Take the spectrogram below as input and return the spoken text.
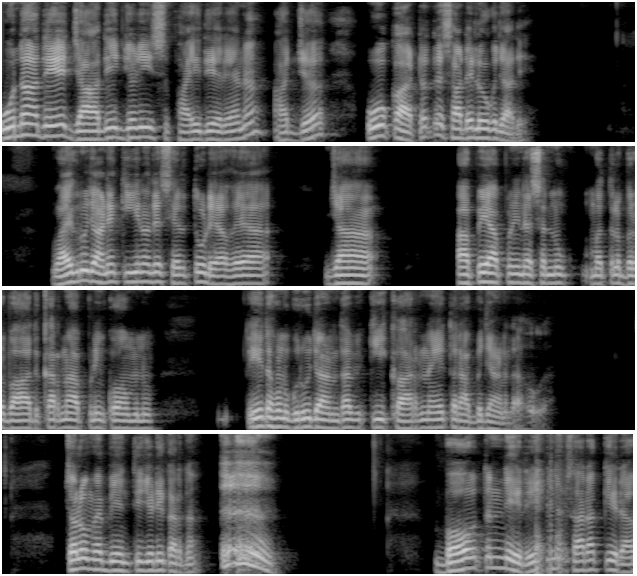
ਉਹਨਾਂ ਦੇ ਜਿਆਦੀ ਜਿਹੜੀ ਸਫ਼ਾਈ ਦੇ ਰਿਹਾ ਨਾ ਅੱਜ ਉਹ ਘੱਟ ਤੇ ਸਾਡੇ ਲੋਕ ਜ਼ਿਆਦੇ। ਵਾਹਿਗੁਰੂ ਜਾਣੇ ਕੀ ਇਹਨਾਂ ਦੇ ਸਿਰ ਧੁੜਿਆ ਹੋਇਆ ਜਾਂ ਆਪੇ ਆਪਣੀ ਨਸਲ ਨੂੰ ਮਤਲਬ ਬਰਬਾਦ ਕਰਨਾ ਆਪਣੀ ਕੌਮ ਨੂੰ, ਇਹ ਤਾਂ ਹੁਣ ਗੁਰੂ ਜਾਣਦਾ ਵੀ ਕੀ ਕਾਰਨ ਹੈ, ਇਹ ਤਾਂ ਰੱਬ ਜਾਣਦਾ ਹੋਊਗਾ। ਚਲੋ ਮੈਂ ਬੇਨਤੀ ਜਿਹੜੀ ਕਰਦਾ, ਬਹੁਤ ਹਨੇਰੇ ਨੇ ਸਾਰਾ ਘੇਰਾ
